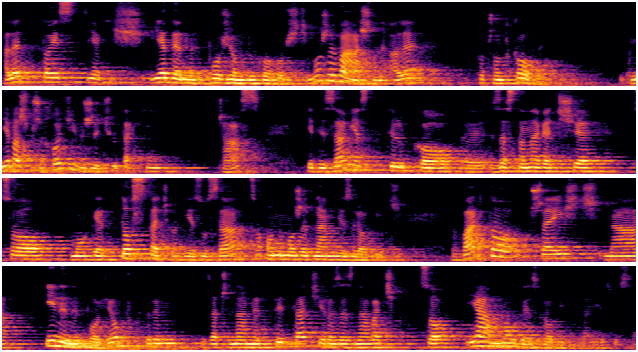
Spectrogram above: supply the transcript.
Ale to jest jakiś jeden poziom duchowości, może ważny, ale początkowy. Ponieważ przychodzi w życiu taki czas, kiedy zamiast tylko zastanawiać się, co mogę dostać od Jezusa, co On może dla mnie zrobić, warto przejść na inny poziom, w którym zaczynamy pytać i rozeznawać, co ja mogę zrobić dla Jezusa,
